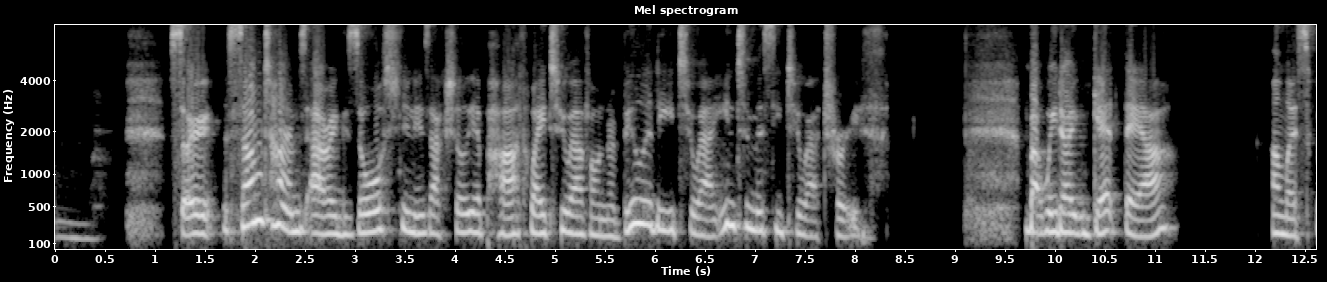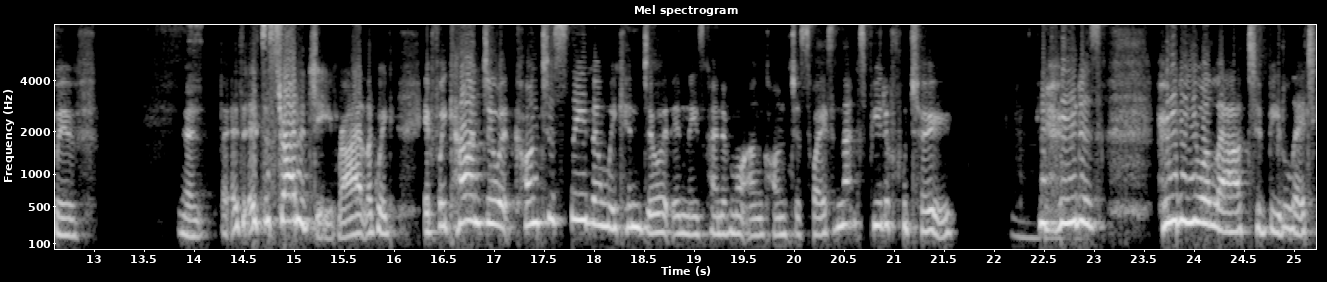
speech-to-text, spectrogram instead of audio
Mm. So sometimes our exhaustion is actually a pathway to our vulnerability, to our intimacy, to our truth. But we don't get there unless we've you know it's a strategy right like we if we can't do it consciously then we can do it in these kind of more unconscious ways and that's beautiful too mm. who does who do you allow to be let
